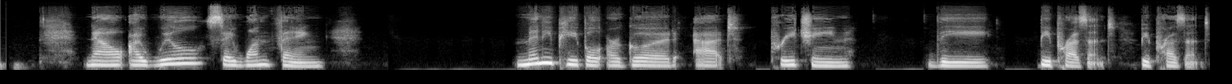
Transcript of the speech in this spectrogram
Mm-hmm. Now, I will say one thing. Many people are good at preaching the be present, be present.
